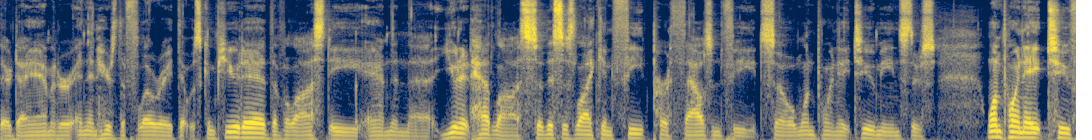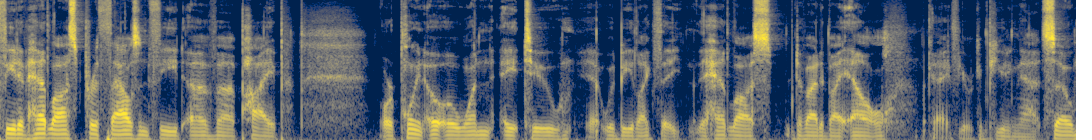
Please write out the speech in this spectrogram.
their diameter, and then here's the flow rate that was computed, the velocity, and then the unit head loss. So this is like in feet per thousand feet. So 1.82 means there's 1.82 feet of head loss per thousand feet of uh, pipe, or 0.00182 it would be like the, the head loss divided by L, okay, if you were computing that. So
